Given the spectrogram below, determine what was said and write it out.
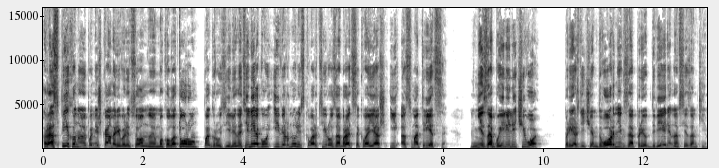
Распиханную по мешкам революционную макулатуру погрузили на телегу и вернулись в квартиру забрать саквояж и осмотреться. Не забыли ли чего, прежде чем дворник запрет двери на все замки.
